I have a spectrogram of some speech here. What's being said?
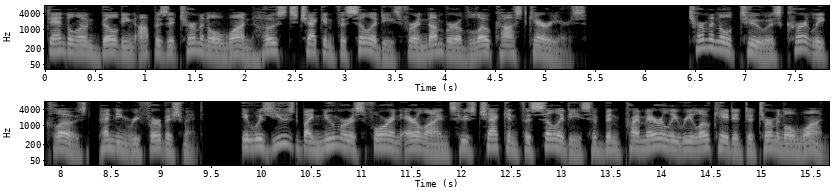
standalone building opposite Terminal 1 hosts check-in facilities for a number of low-cost carriers. Terminal 2 is currently closed, pending refurbishment. It was used by numerous foreign airlines whose check-in facilities have been primarily relocated to Terminal 1.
